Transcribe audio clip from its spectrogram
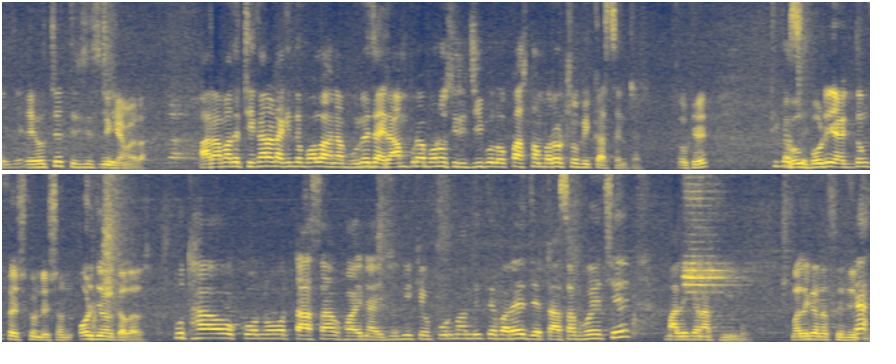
এই যে। এই হচ্ছে থ্রি সিক্সটি ক্যামেরা আর আমাদের ঠিকানাটা কিন্তু বলা হয় না ভুলে যায় রামপুরা বনশ্রী জীবলোক পাঁচ নম্বর road Shafiq car centre okay ঠিক আছে। বডি একদম ফ্রেশ কন্ডিশন অরিজিনাল কালার কোথাও কোনো টাচ আপ হয় নাই। যদি কেউ প্রমাণ দিতে পারে যে টাচ আপ হয়েছে মালিকানা ফ্রি মালিকানা ফ্রি দিবেন।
